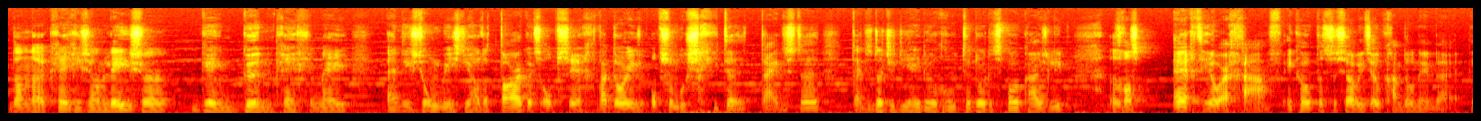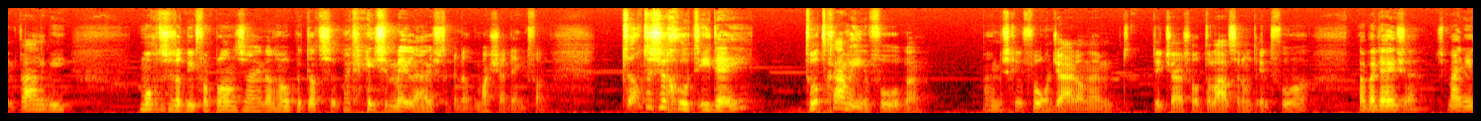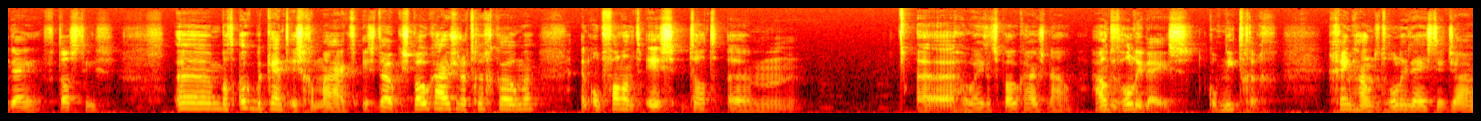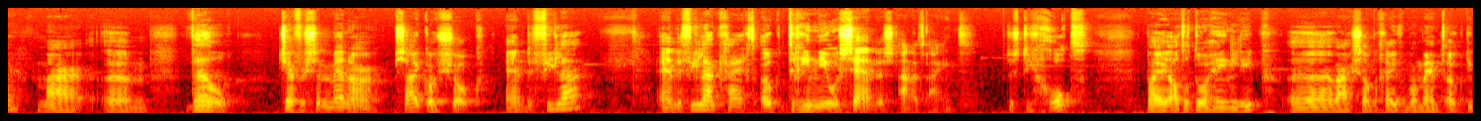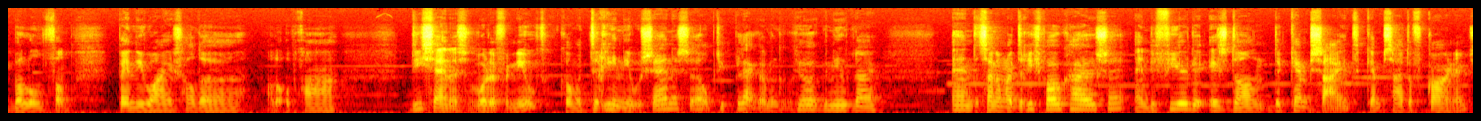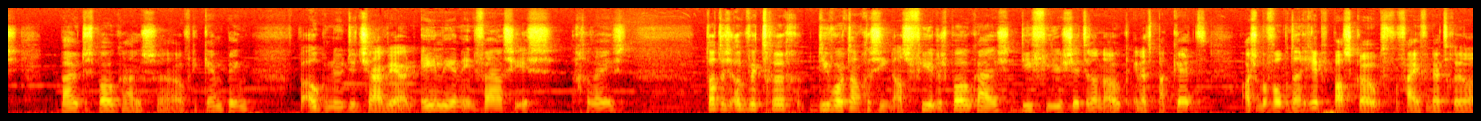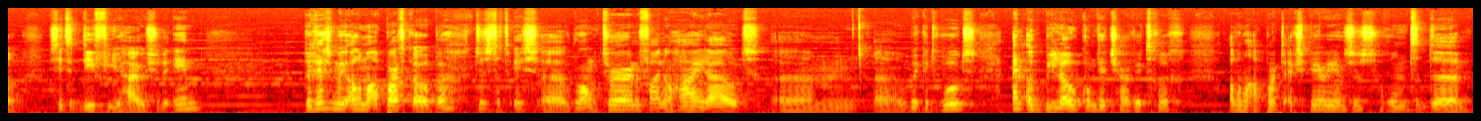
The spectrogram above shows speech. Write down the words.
Dan uh, kreeg je zo'n lasergame gun kreeg je mee. En die zombies die hadden targets op zich, waardoor je op ze moest schieten tijdens, de, tijdens dat je die hele route door het spookhuis liep. Dat was echt heel erg gaaf. Ik hoop dat ze zoiets ook gaan doen in, de, in Walibi. Mochten ze dat niet van plan zijn, dan hoop ik dat ze bij deze meeluisteren. En dat Masha denkt van, dat is een goed idee. Dat gaan we invoeren. Maar misschien volgend jaar dan. Dit jaar zal het te laat zijn om het in te voeren. Maar bij deze, is mijn idee, fantastisch. Ehm, wat ook bekend is gemaakt, is welke spookhuizen er terugkomen. En opvallend is dat, ehm, eh, hoe heet het spookhuis nou? Haunted Holidays komt niet terug. Geen Haunted Holidays dit jaar, maar ehm, wel Jefferson Manor, Psycho Shock en de Villa. En de Villa krijgt ook drie nieuwe scènes aan het eind. Dus die grot waar je altijd doorheen liep, uh, waar ze op een gegeven moment ook die ballon van Pennywise hadden, hadden opgehangen. Die scènes worden vernieuwd. Er komen drie nieuwe scènes uh, op die plek. Daar ben ik ook heel erg benieuwd naar. En dat zijn nog maar drie spookhuizen. En de vierde is dan de campsite. Campsite of Carnage. Buiten spookhuis uh, over de camping. Waar ook nu dit jaar weer een alien invasie is geweest. Dat is ook weer terug. Die wordt dan gezien als vierde spookhuis. Die vier zitten dan ook in het pakket. Als je bijvoorbeeld een rippas koopt voor 35 euro, zitten die vier huizen erin. De rest moet je allemaal apart kopen. Dus dat is uh, Wrong Turn, Final Hideout, um, uh, Wicked Woods. En ook Below komt dit jaar weer terug. Allemaal aparte experiences. Rond de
